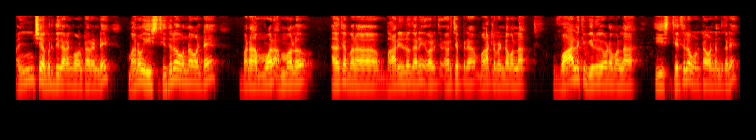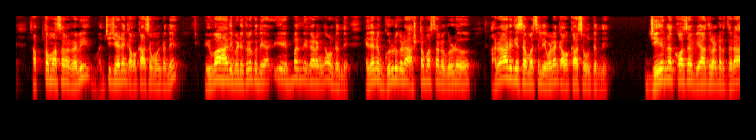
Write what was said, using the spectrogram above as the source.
మంచి అభివృద్ధికరంగా ఉంటారండి. మనం ఈ స్థితిలో ఉన్నామంటే మన అమ్మ అమ్మలో లేకపోతే మన భార్యలో కానీ ఎవరు ఎవరు చెప్పిన మాటలు వినడం వల్ల వాళ్ళకి విలువ ఇవ్వడం వల్ల ఈ స్థితిలో ఉంటామండి. అందుకనే సప్తమాసం రవి మంచి చేయడానికి అవకాశం ఉంటుంది. వివాహాది వేడుకలు కొద్దిగా ఇబ్బందికరంగా ఉంటుంది. ఏదైనా గురుడు కూడా అష్టమాసాల గురుడు అనారోగ్య సమస్యలు ఇవ్వడానికి అవకాశం ఉంటుంది. జీర్ణకోశ వ్యాధులు అంటారు కదా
